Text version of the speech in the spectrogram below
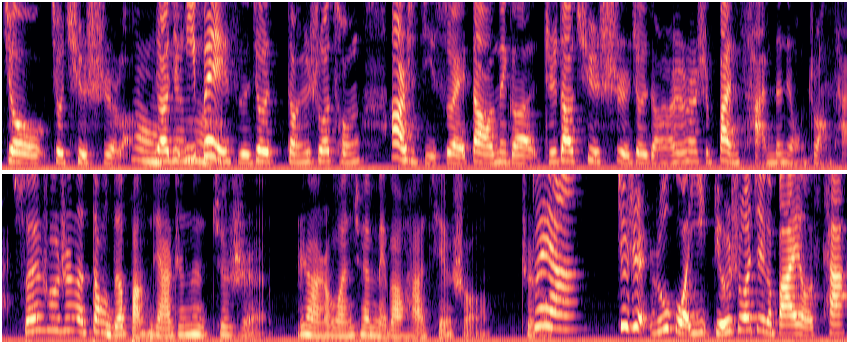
就就去世了，哦然后就一辈子就等于说从二十几岁到那个直到去世，就等于说是半残的那种状态。所以说，真的道德绑架真的就是让人完全没办法接受。这种对呀、就是如果一比如说这个 Bios 他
